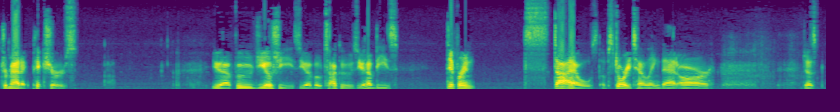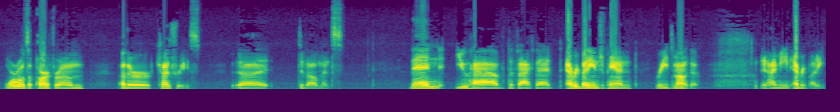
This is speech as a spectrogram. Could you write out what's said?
dramatic pictures. You have fujoshis, you have otakus, you have these different styles of storytelling that are just worlds apart from other countries' uh, developments. Then you have the fact that everybody in Japan reads manga. And I mean everybody.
